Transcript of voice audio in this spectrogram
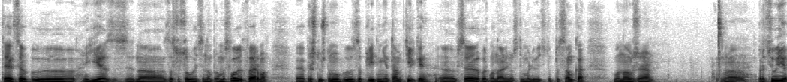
Так як це е, є на, застосовується на промислових фермах, е, при штучному заплідненні там тільки е, все гормонально стимулюється. Тобто самка вона вже працює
